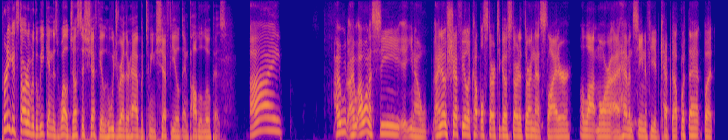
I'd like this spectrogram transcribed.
pretty good start over the weekend as well. Justus Sheffield. Who would you rather have between Sheffield and Pablo Lopez? I I would I, I want to see you know I know Sheffield a couple starts ago started throwing that slider a lot more. I haven't seen if he had kept up with that, but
